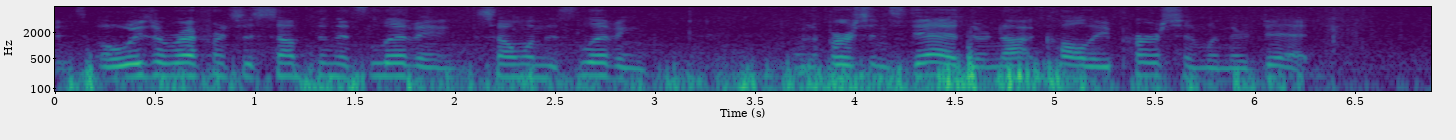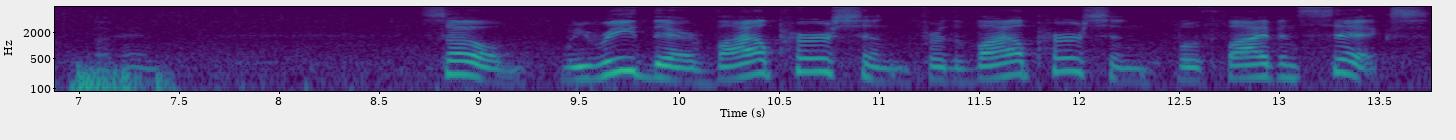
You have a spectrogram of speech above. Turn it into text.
It's always a reference to something that's living, someone that's living. When a person's dead, they're not called a person when they're dead. Okay. So, we read there, vile person, for the vile person, both 5 and 6.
